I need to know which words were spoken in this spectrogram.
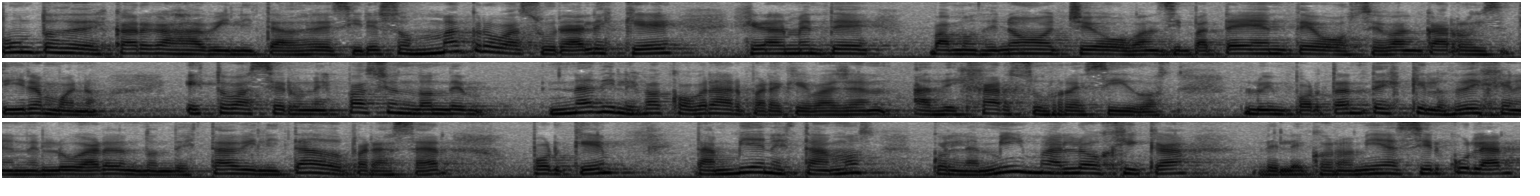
puntos de descargas habilitados, es decir, esos macrobasurales que generalmente vamos de noche o van sin patente o se van carros y se tiran, bueno, esto va a ser un espacio en donde nadie les va a cobrar para que vayan a dejar sus residuos. Lo importante es que los dejen en el lugar en donde está habilitado para hacer, porque también estamos con la misma lógica de la economía circular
